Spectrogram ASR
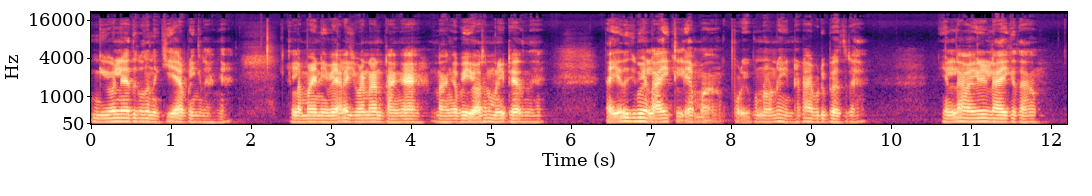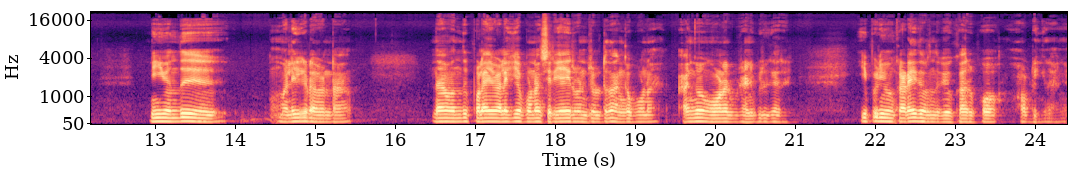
இங்கே இவ்வளோ நேரத்துக்கு வந்து நிற்கிய அப்படிங்கிறாங்க. இல்லைம்மா நீ வேலைக்கு வேணான்ட்டாங்க. நான் அங்கே போய் யோசனை பண்ணிகிட்டே இருந்தேன். நான் எதுக்குமே லாய்க்கு இல்லையாம்மா. அப்படி பண்ணோன்னே என்னடா இப்படி பேசுகிற எல்லா வகையிலும் லாய்க்கு தான். நீ வந்து மளிகை கடை வேண்டாம். நான் வந்து பழைய வேலைக்கே போனால் சரியாயிருவேன்னு சொல்லிட்டு தான் அங்கே போனேன். அங்கே ஓனர் இப்படி அனுப்பியிருக்காரு. இப்படி உன் கடை திறந்து போய் உட்காருப்போ அப்படிங்கிறாங்க.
